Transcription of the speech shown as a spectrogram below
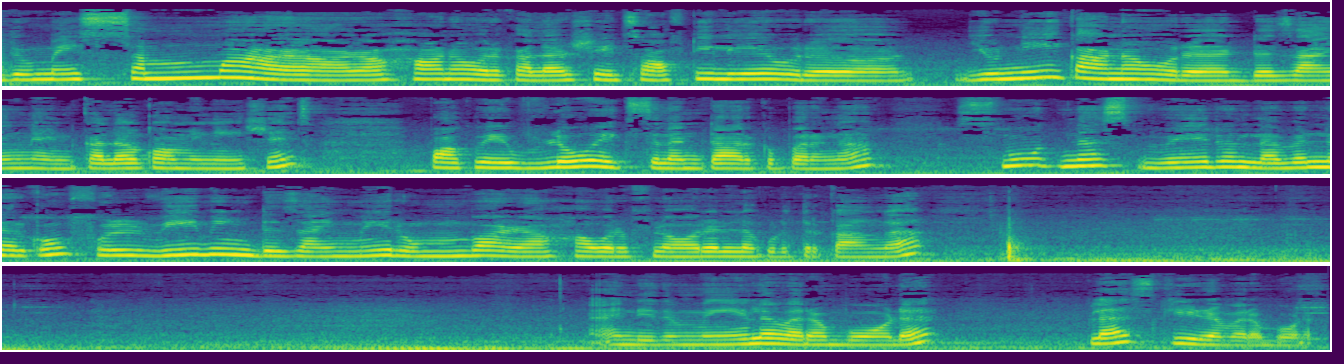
இதுவுமே செம்ம அழகான ஒரு கலர் ஷேட் சாஃப்டிலேயே ஒரு யுனிக்கான ஒரு டிசைன் அண்ட் கலர் காம்பினேஷன்ஸ் பார்க்கவே இவ்வளோ எக்ஸலண்ட்டாக இருக்கு பாருங்க. ஸ்மூத்னஸ் வேறு லெவலில் இருக்கும். ஃபுல் வீவிங் டிசைனுமே ரொம்ப அழகாக ஒரு ஃப்ளாரலில் கொடுத்துருக்காங்க. அண்ட் இது மேலே வர பார்டர் ப்ளஸ் கீழே வர பார்டர்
